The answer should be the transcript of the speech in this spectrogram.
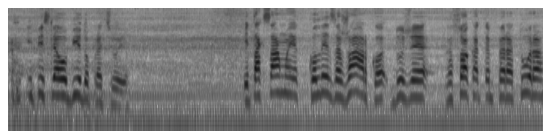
і після обіду працюю. І так само, як коли зажарко, дуже висока температура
